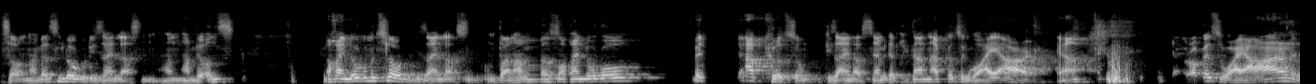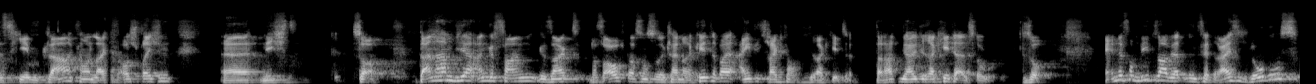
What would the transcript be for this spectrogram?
So, und dann haben wir uns ein Logo designen lassen. Dann haben wir uns noch ein Logo mit Slogan designen lassen. Und dann haben wir uns noch ein Logo mit Abkürzung designen lassen, ja, mit der prägnanten Abkürzung YR. Ja. Rockets, YR, ist jedem klar, kann man leicht aussprechen. Äh, nicht. So, dann haben wir angefangen, gesagt, pass auf, da ist noch so eine kleine Rakete dabei, eigentlich reicht doch die Rakete. Dann hatten wir halt die Rakete als Logo. So, Ende vom Lied war, wir hatten ungefähr 30 Logos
